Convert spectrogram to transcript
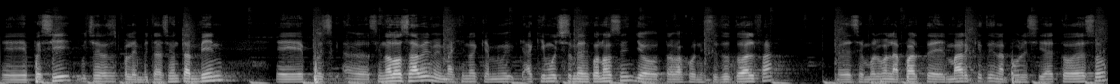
Eh, pues sí, muchas gracias por la invitación también. Eh, pues uh, si no lo saben, me imagino que aquí muchos me conocen. Yo trabajo en Instituto Alfa, me desenvuelvo en la parte del marketing, la publicidad y todo eso.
